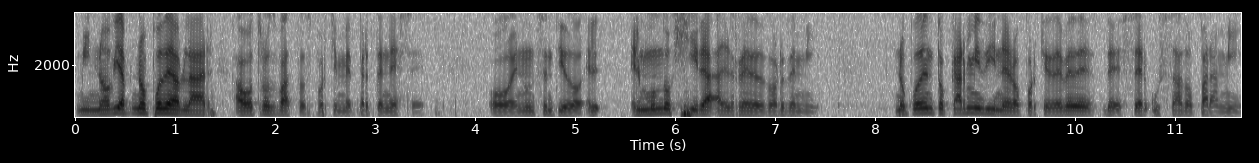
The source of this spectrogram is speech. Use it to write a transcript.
Mi novia no puede hablar a otros vatos porque me pertenece, o en un sentido, el, el mundo gira alrededor de mí no pueden tocar mi dinero porque debe de, ser usado para mí,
